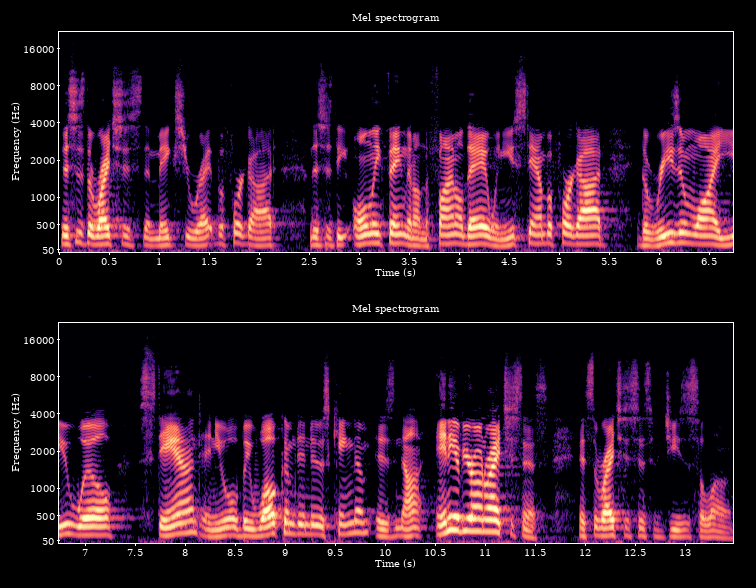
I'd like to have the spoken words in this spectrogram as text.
This is the righteousness that makes you right before God. This is the only thing that on the final day, when you stand before God, the reason why you will stand and you will be welcomed into His kingdom is not any of your own righteousness, it's the righteousness of Jesus alone.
